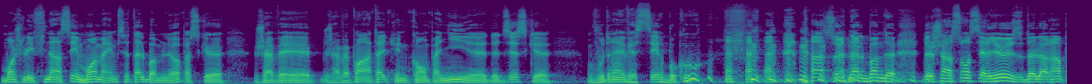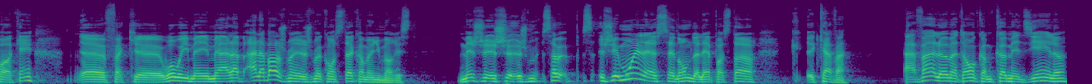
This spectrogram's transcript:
moi, je l'ai financé moi-même, cet album-là, parce que j'avais j'avais pas en tête qu'une compagnie euh, de disques voudrait investir beaucoup dans un album de, chansons sérieuses de Laurent Paquin. Euh, fait que, oui, oui, mais, à, la, à la base, je me, je me considère comme un humoriste. Mais je- je- je j'ai moins le syndrome de l'imposteur qu- qu'avant. Avant, là, mettons, comme comédien, là,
